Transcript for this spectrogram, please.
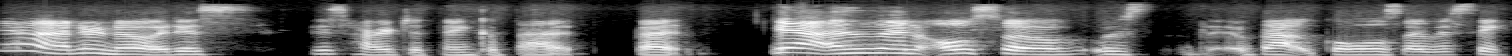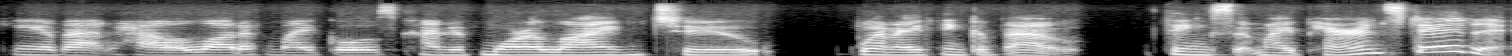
yeah, I don't know. It is it is hard to think about, but yeah. And then also it was about goals. I was thinking about how a lot of my goals kind of more aligned to when I think about things that my parents did,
